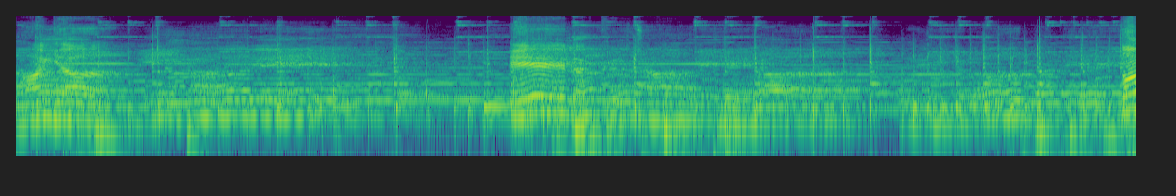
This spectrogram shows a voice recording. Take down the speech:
માંગ્યા એ લખ તો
